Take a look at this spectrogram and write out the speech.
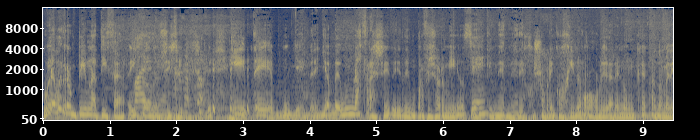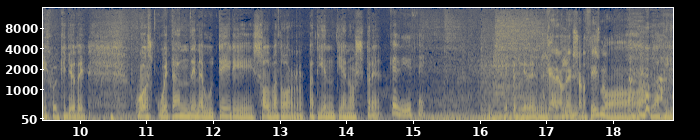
una vez rompí una tiza y Madre todo, mía. sí, sí. Y eh, yo- una frase de, de un profesor mío que, que me, me dejó sobrecogido, no lo olvidaré nunca, cuando me dijo aquello de Quosquetan de nabutere Salvador patientia nostra. ¿Qué dice? ¿Que era un exorcismo? Latín.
